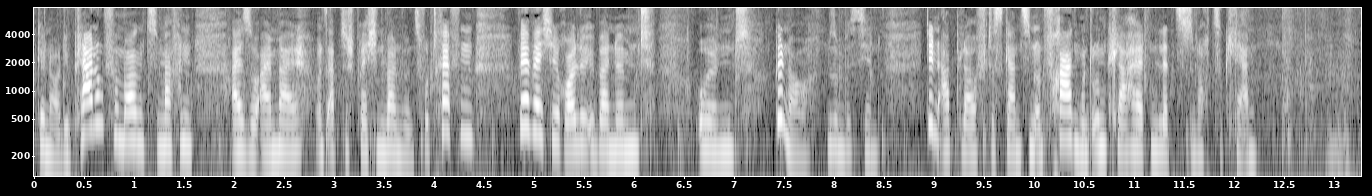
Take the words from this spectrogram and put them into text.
genau die Planung für morgen zu machen. Also einmal uns abzusprechen, wann wir uns wo treffen, wer welche Rolle übernimmt und genau so ein bisschen den Ablauf des Ganzen und Fragen und Unklarheiten letzte noch zu klären. Mhm.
